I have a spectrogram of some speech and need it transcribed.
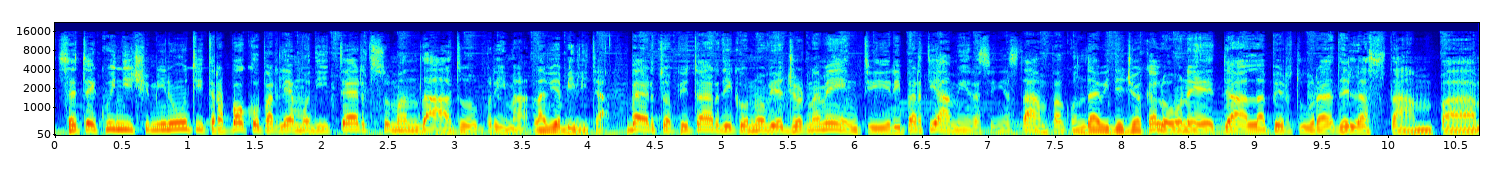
7 e 15 minuti, tra poco parliamo di terzo mandato, prima la viabilità. Berto, a più tardi con nuovi aggiornamenti, ripartiamo in rassegna stampa con Davide Giacalone dall'apertura della stampa.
